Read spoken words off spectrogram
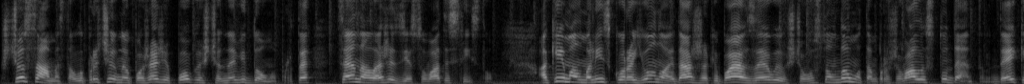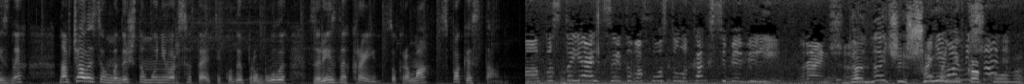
Що саме стало причиною пожежі, поки що невідомо, проте це належить з'ясувати слідство. Аким Алмалінського району Айдар Жакибаєв заявив, що в основному там проживали студенти. Деякі з них навчалися в медичному університеті, куди прибули з різних країн, зокрема з Пакистану. Постояльцы этого хостела как себя вели раньше? Да, значит, шума Они никакого.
